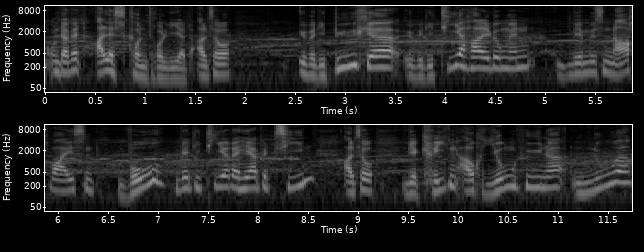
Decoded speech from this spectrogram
Und da wird alles kontrolliert. Also über die Bücher, über die Tierhaltungen. Wir müssen nachweisen, wo wir die Tiere herbeziehen. Also wir kriegen auch Junghühner nur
